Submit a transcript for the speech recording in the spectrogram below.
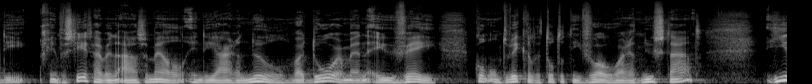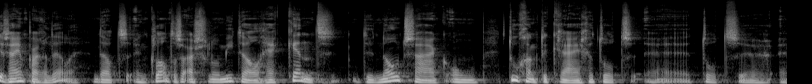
die geïnvesteerd hebben in ASML in de jaren nul, waardoor men EUV kon ontwikkelen tot het niveau waar het nu staat. Hier zijn parallellen. Dat een klant als ArcelorMittal herkent de noodzaak om toegang te krijgen tot, uh, tot uh, uh,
